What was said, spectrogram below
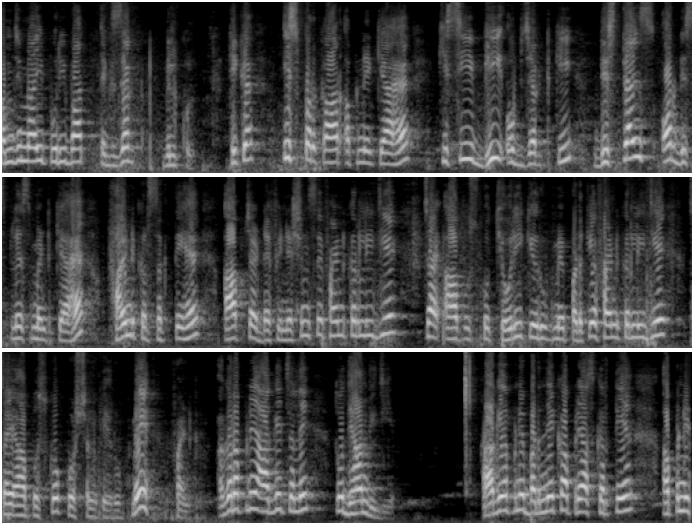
समझ में आई पूरी बात? एग्जैक्ट बिल्कुल। ठीक है? इस प्रकार अपने क्या है? किसी भी ऑब्जेक्ट की डिस्टेंस और डिस्प्लेसमेंट क्या है? फाइंड कर सकते हैं। आप चाहे डेफिनेशन से फाइंड कर लीजिए, चाहे आप उसको थ्योरी के रूप में पढ़ के फाइंड कर लीजिए, चाहे आप उसको क्वेश्चन के रूप में फाइंड कर अगर अपने आगे चले तो ध्यान दीजिए। आगे अपने बढ़ने का प्रयास करते हैं, अपने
